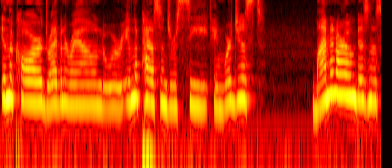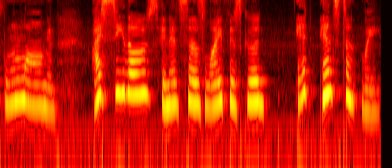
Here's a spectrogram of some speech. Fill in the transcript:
in the car driving around or in the passenger seat, and we're just minding our own business going along, and I see those and it says life is good, it instantly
